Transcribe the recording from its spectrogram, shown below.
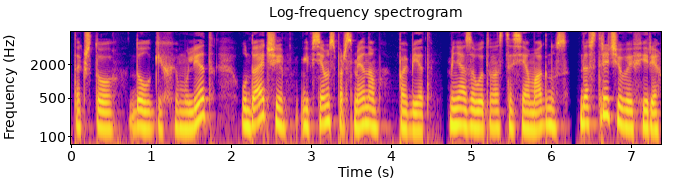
Так что долгих ему лет, удачи и всем спортсменам побед. Меня зовут Анастасия Магнус. До встречи в эфире.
